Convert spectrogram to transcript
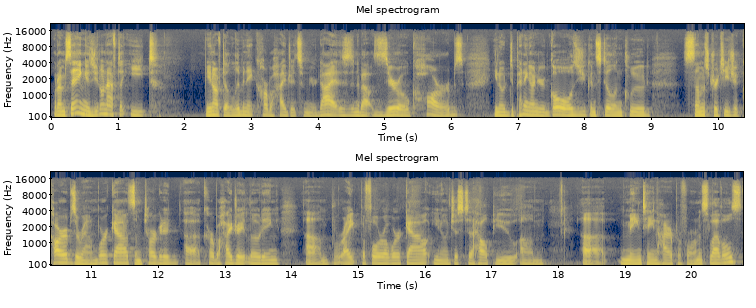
what I'm saying is you don't have to eat you don't have to eliminate carbohydrates from your diet. This isn't about zero carbs. You know, depending on your goals, you can still include some strategic carbs around workouts, some targeted uh, carbohydrate loading um, right before a workout, you know, just to help you um, uh, maintain higher performance levels.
